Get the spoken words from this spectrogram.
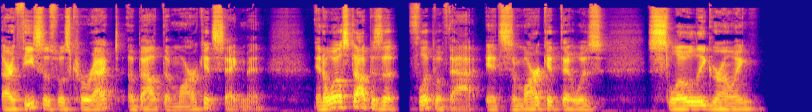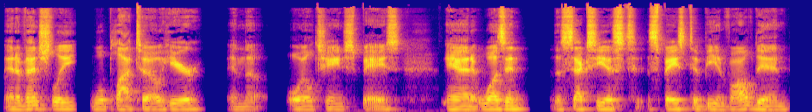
our thesis was correct about the market segment and oil stop is a flip of that it's a market that was slowly growing and eventually will plateau here in the oil change space and it wasn't the sexiest space to be involved in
